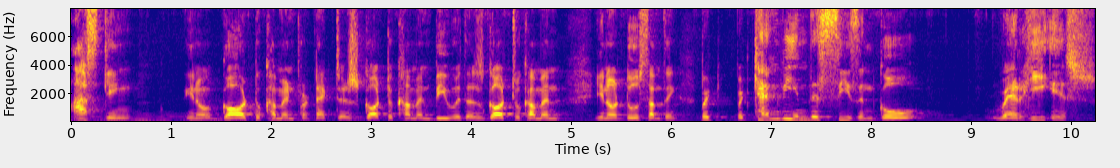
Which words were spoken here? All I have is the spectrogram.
asking, you know, God to come and protect us, God to come and be with us, God to come and, you know, do something. But, but can we in this season go where He is?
